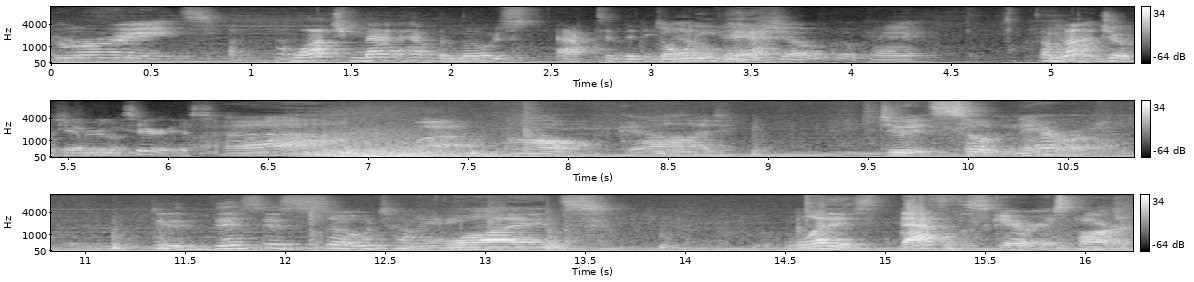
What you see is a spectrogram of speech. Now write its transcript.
Great. Watch Matt have the most activity. Don't now. even joke, okay? I'm not joking. I'm being serious. Ah. Wow. Oh god. Dude, it's so narrow. Dude, this is so tiny. What? What is? That's the scariest part.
